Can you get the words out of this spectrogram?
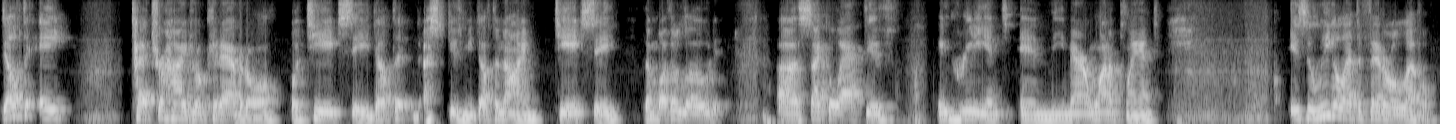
Delta 8 tetrahydrocannabinol or THC, Delta, excuse me, Delta 9 THC, the mother lode uh, psychoactive ingredient in the marijuana plant, is illegal at the federal level,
